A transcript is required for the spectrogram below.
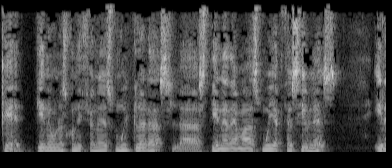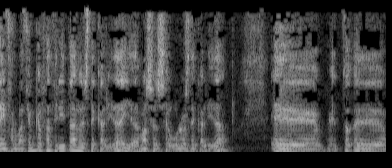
que tiene unas condiciones muy claras, las tiene además muy accesibles y la información que facilitan es de calidad y además el seguro es de calidad. Eh, eh,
